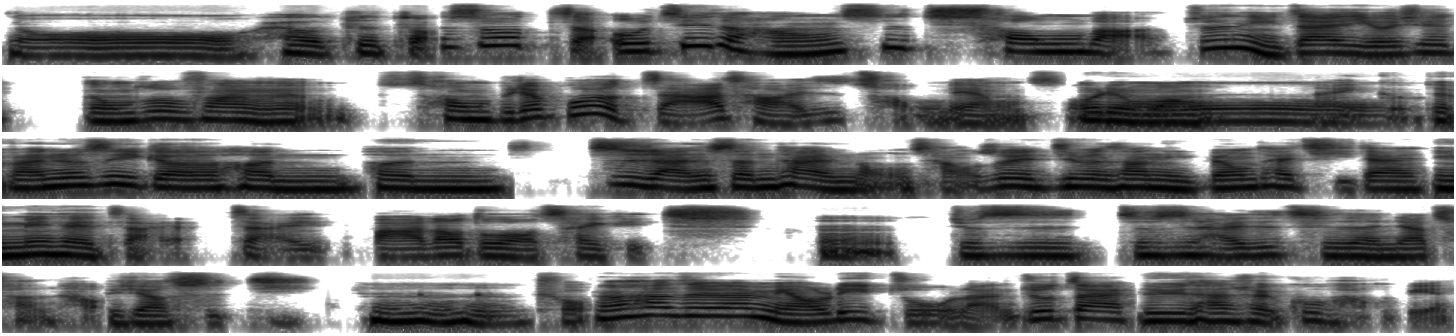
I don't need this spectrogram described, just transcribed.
哦，还有这种他说这，我记得好像是葱吧，就是你在有一些农作方里面葱比较不会有杂草还是虫那样子，我有点忘了哪一个。哦对，反正就是一个很很自然生态的农场，所以基本上你不用太期待里面可以摘摘拔到多少菜可以吃。嗯就是就是还是吃人家船好比较实际。嗯错，然后它这在苗栗左兰，就在鲤鱼潭水库旁边，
